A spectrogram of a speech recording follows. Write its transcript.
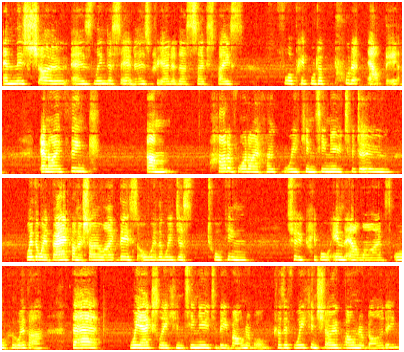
And this show, as Linda said, has created a safe space for people to put it out there. And I think um, part of what I hope we continue to do, whether we're back on a show like this or whether we're just talking to people in our lives or whoever, that we actually continue to be vulnerable. Because if we can show vulnerability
